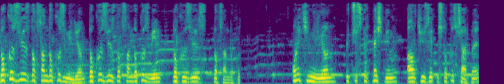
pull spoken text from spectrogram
999 milyon 999 bin 999. 12 milyon 345 bin 679 çarpı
